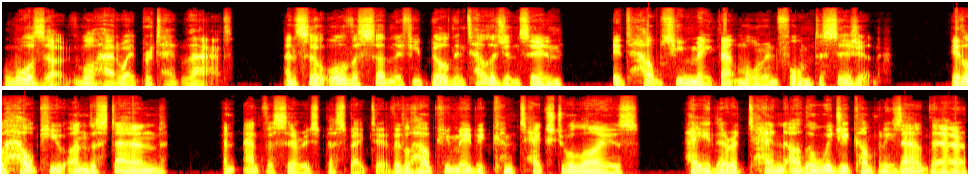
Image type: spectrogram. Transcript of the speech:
war zone. Well, how do I protect that? And so all of a sudden, if you build intelligence in, it helps you make that more informed decision. It'll help you understand an adversary's perspective. It'll help you maybe contextualize, hey, there are 10 other widget companies out there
